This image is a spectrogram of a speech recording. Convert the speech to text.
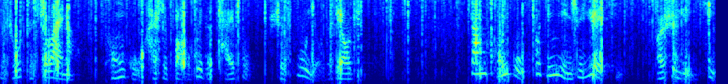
那除此之外呢？铜鼓还是宝贵的财富，是富有的标志。当铜鼓不仅仅是乐器，而是礼器，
